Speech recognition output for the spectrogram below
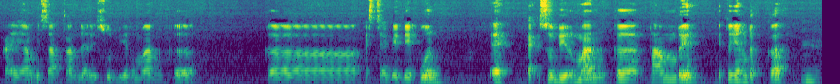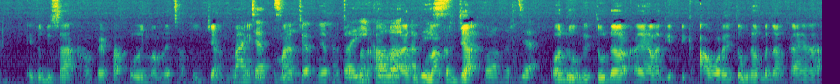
kayak misalkan dari Sudirman ke ke SCBD pun eh, eh Sudirman ke Tamrin itu yang deket Hmm. itu bisa sampai 45 menit satu jam kayak Macet gitu. sih. macetnya macet Apalagi banget. kalau apalagi pulang kerja Pulang kerja. waduh itu udah kayak lagi peak hour itu benar-benar kayak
